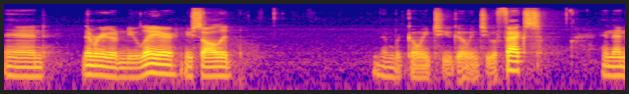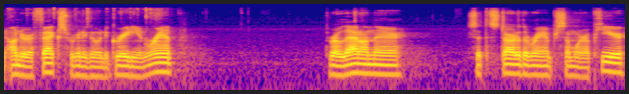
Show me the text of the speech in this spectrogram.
and then we're going to go to new layer, new solid, and then we're going to go into effects, and then under effects, we're going to go into gradient ramp. Throw that on there. Set the start of the ramp somewhere up here.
